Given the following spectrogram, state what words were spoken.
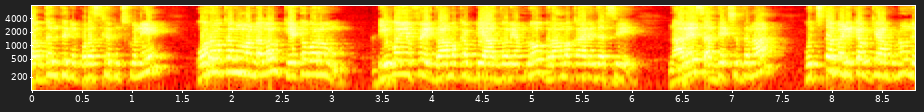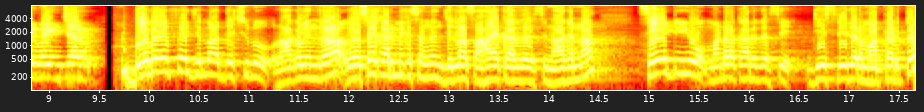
వర్ధంతిని పురస్కరించుకుని ఓరోకల్ మండలం కేతవరం డివైఎఫ్ఐ గ్రామ కమిటీ ఆధ్వర్యంలో గ్రామ కార్యదర్శి నరేష్ అధ్యక్షతన ఉచిత మెడికల్ క్యాంపును నిర్వహించారు. డివైఎఫ్ఐ జిల్లా అధ్యక్షులు రాఘవేంద్ర వ్యవసాయ కార్మిక సంఘం జిల్లా సహాయ కార్యదర్శి నాగన్న సిఐటియు మండల కార్యదర్శి జి శ్రీధర్ మాట్లాడుతూ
